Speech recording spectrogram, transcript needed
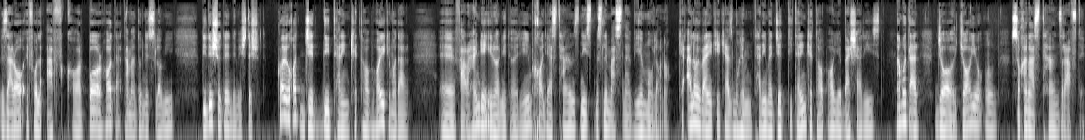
زرائف الافکار بارها در تمدن اسلامی دیده شده نوشته شده. گاهی اوقات جدی ترین کتاب هایی که ما در فرهنگ ایرانی داریم خالی از تنز نیست مثل مصنوی مولانا که علاوه بر اینکه یکی از مهمترین و جدیترین کتاب های بشری است اما در جای جای اون سخن از تنز رفته.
